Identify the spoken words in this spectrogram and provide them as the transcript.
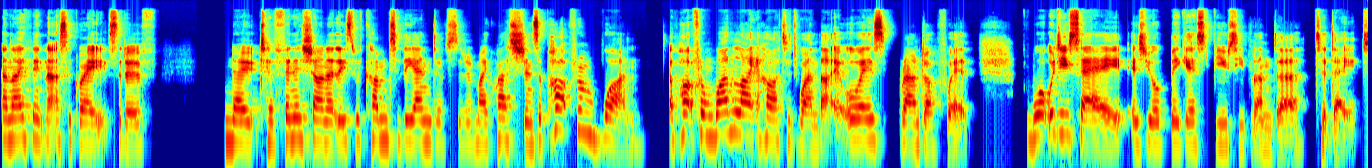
And I think that's a great sort of note to finish on, at least we've come to the end of sort of my questions. Apart from one, apart from one light-hearted one that I always round off with, what would you say is your biggest beauty blunder to date?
